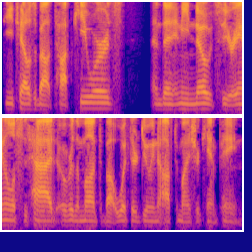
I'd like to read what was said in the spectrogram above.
details about top keywords, and then any notes that your analyst has had over the month about what they're doing to optimize your campaign.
